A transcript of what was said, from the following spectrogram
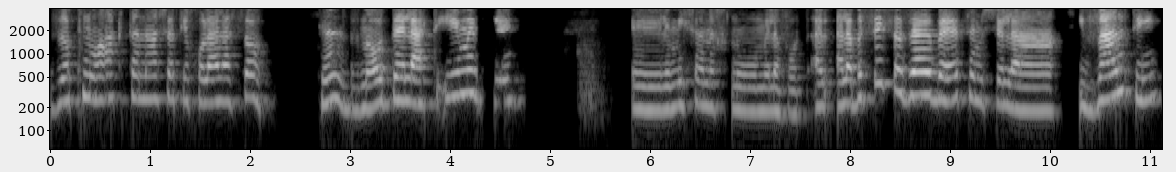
זו תנועה קטנה שאת יכולה לעשות. כן. אז מאוד אה, להתאים את זה אה, למי שאנחנו מלוות. על, על הבסיס הזה בעצם של ה... הבנתי,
